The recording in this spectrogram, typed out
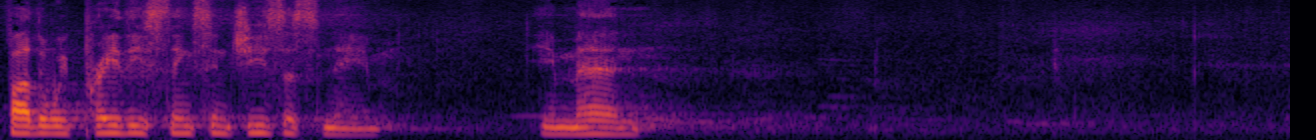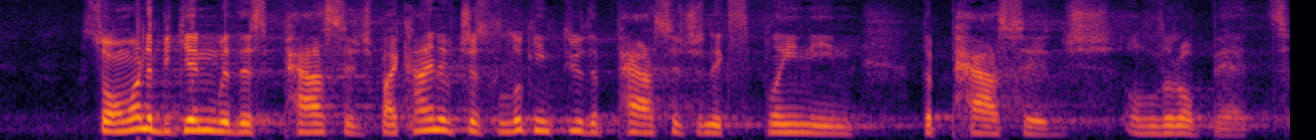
Father, we pray these things in Jesus' name. Amen. So I want to begin with this passage by kind of just looking through the passage and explaining the passage a little bit.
